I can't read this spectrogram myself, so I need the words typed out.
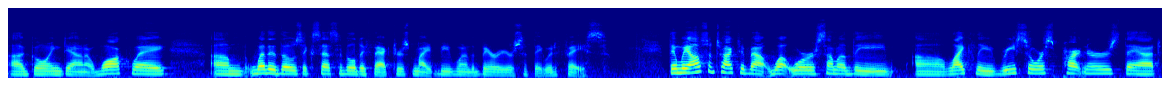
uh, going down a walkway, um, whether those accessibility factors might be one of the barriers that they would face. Then we also talked about what were some of the uh, likely resource partners that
